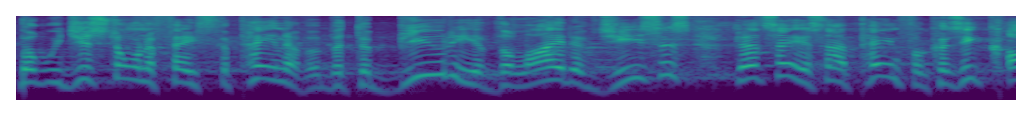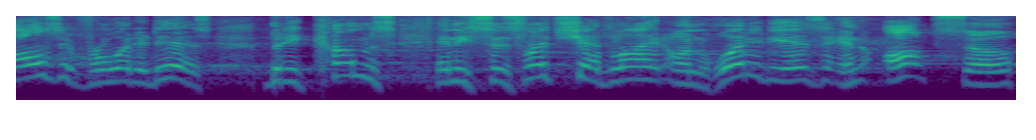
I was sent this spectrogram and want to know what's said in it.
but we just don't want to face the pain of it. But the beauty of the light of Jesus doesn't say it's not painful because he calls it for what it is, but he comes and he says, let's shed light on what it is and also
